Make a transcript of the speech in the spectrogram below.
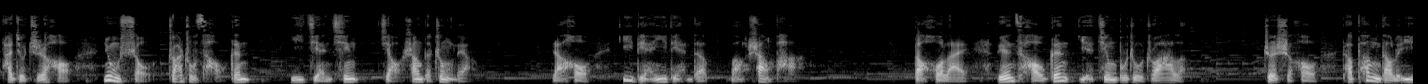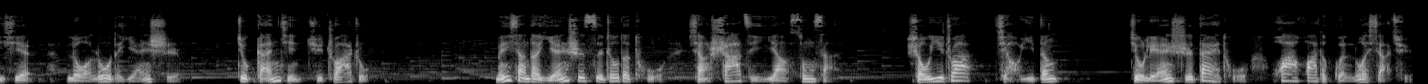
他就只好用手抓住草根，以减轻脚上的重量，然后一点一点的往上爬。到后来，连草根也经不住抓了。这时候，他碰到了一些。裸露的岩石，就赶紧去抓住。没想到岩石四周的土像沙子一样松散，手一抓，脚一蹬，就连石带土哗哗的滚落下去。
